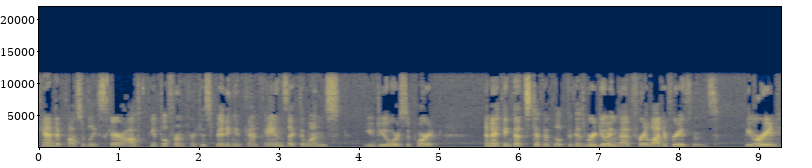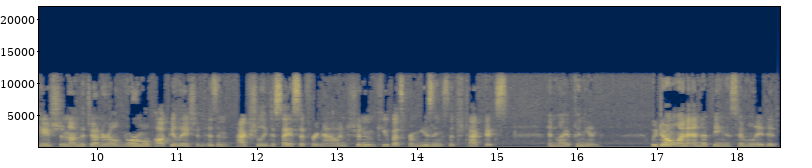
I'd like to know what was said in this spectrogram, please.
can't it possibly scare off people from participating in campaigns like the ones you do or support? And I think that's difficult because we're doing that for a lot of reasons. The orientation on the general normal population isn't actually decisive for now and shouldn't keep us from using such tactics, in my opinion. We don't want to end up being assimilated,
